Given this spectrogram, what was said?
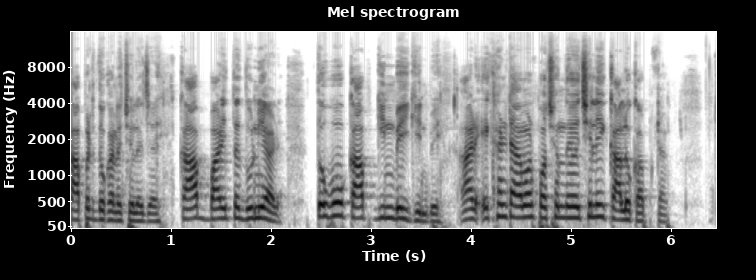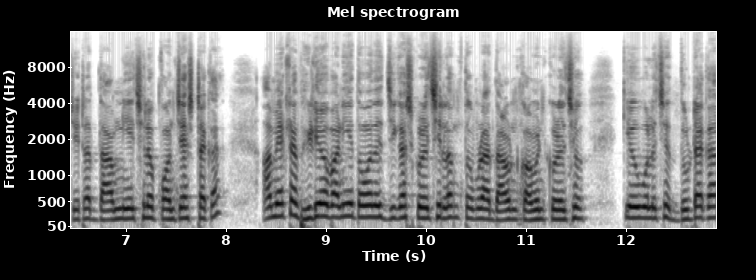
কাপের দোকানে চলে যায়। কাপ বাড়িতে দুনিয়ার, তবুও কাপ কিনবেই কিনবে। আর এখানটা আমার পছন্দ হয়েছিল এই কালো কাপটা, যেটার দাম নিয়েছিল পঞ্চাশ টাকা। আমি একটা ভিডিও বানিয়ে তোমাদের জিজ্ঞাসা করেছিলাম, তোমরা দারুণ কমেন্ট করেছ। কেউ বলেছে দু টাকা,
